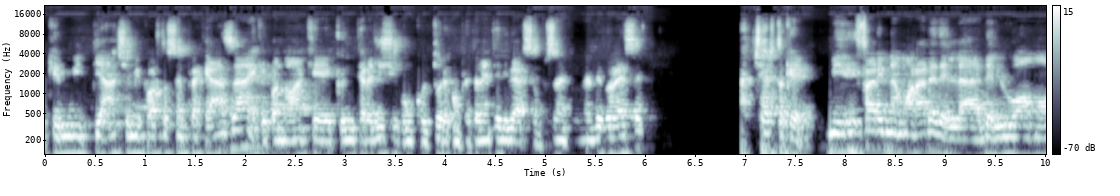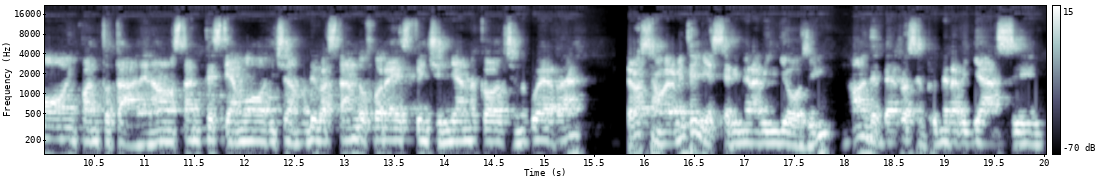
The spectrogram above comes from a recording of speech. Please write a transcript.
che mi piace, mi porto sempre a casa è che quando anche interagisci con culture completamente diverse, con persone completamente diverse, certo che mi fa rinnamorare del, dell'uomo in quanto tale, no? nonostante stiamo diciamo, devastando foreste, incendiando cose, facendo eh? Però siamo veramente degli esseri meravigliosi, no? ed è bello sempre meravigliarsi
